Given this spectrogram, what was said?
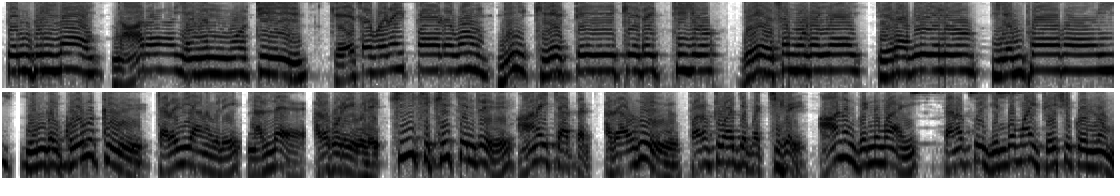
பெண் பிள்ளாய் நாராயணன் மூர்த்தி கேசவனை பாடவும் நீ கேட்டே கிடைத்தியோ தேசமுடையாய் திரவேலோ என்பாவாய். எங்கள் குழுவுக்கு தலைவியானவளே நல்ல அழகுடையவளே. கீச்சு கீச்சென்று ஆணைச்சாத்தன் அதாவது பரத்துவாக்கிய பட்சிகள் ஆணும் பெண்ணுமாய் தனக்குள் இன்பமாய் பேசிக்கொள்ளும்.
